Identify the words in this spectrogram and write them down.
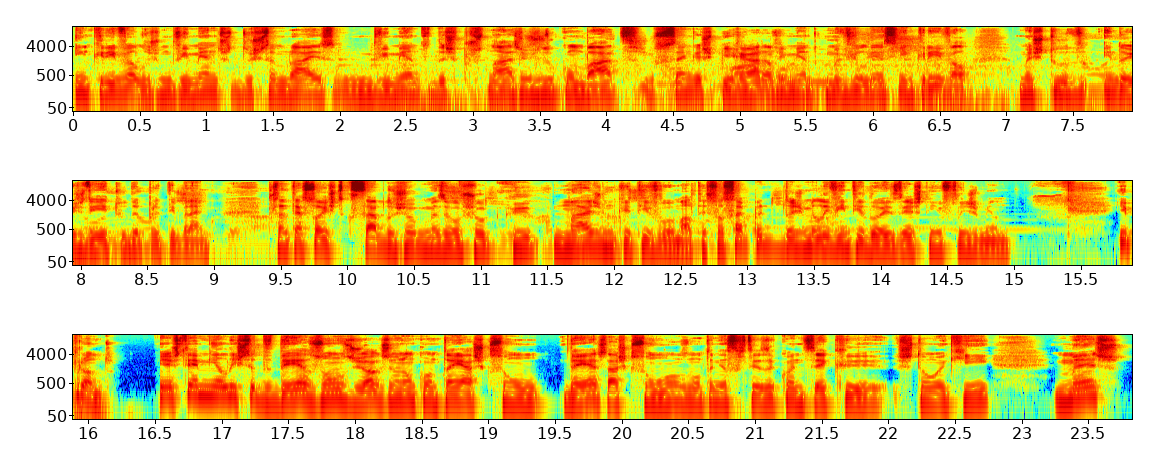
incrível, os movimentos dos samurais, o movimento das personagens, do combate, o sangue a espirrar, obviamente com uma violência incrível, mas tudo em 2D, tudo a preto e branco. Portanto, é só isto que sabe do jogo, mas é o jogo que mais me cativou, malta. Só sai para 2022 este, infelizmente. E pronto, esta é a minha lista de 10, 11 jogos. Eu não contei, acho que são 10, acho que são 11. Não tenho a certeza quantos é que estão aqui. Mas,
